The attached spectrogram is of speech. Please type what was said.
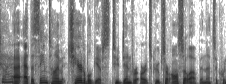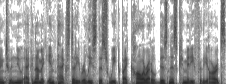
Sure. Uh, at the same time, charitable gifts to Denver arts groups are also up, and that's according to a new economic impact study released this week by Colorado Business Committee for the Arts.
